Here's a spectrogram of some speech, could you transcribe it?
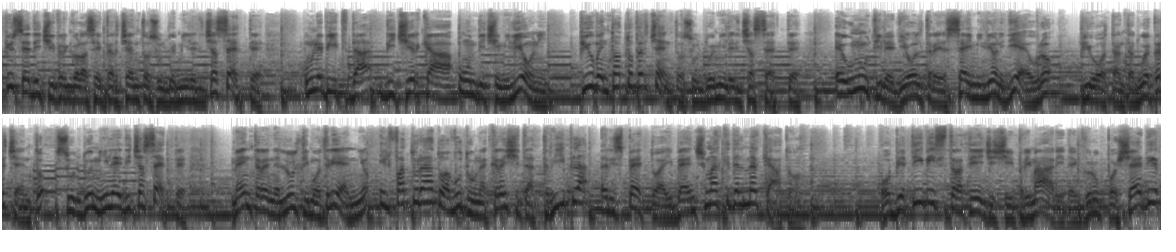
più 16,6% sul 2017, un EBITDA di circa 11 milioni, più 28% sul 2017 e un utile di oltre 6 milioni di euro, più 82% sul 2017, mentre nell'ultimo triennio il fatturato ha avuto una crescita tripla rispetto ai benchmark del mercato. Obiettivi strategici primari del gruppo Shedir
